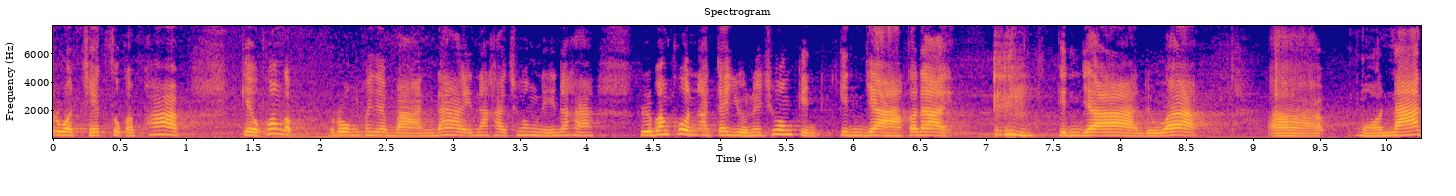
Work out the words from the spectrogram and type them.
ตรวจเช็คสุขภาพ เกี่ยวข้องกับโรงพยาบาลได้นะคะ ช่วงนี้นะคะ หรือบางคนอาจจะอยู่ในช่วงกินกินยาก็ได้ กินยาหรือว่าหมอนัด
